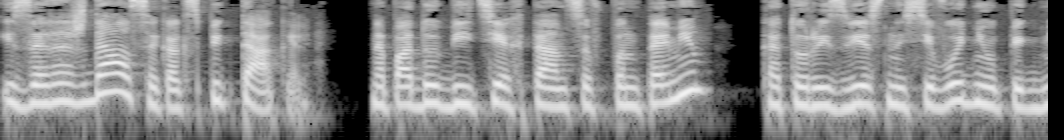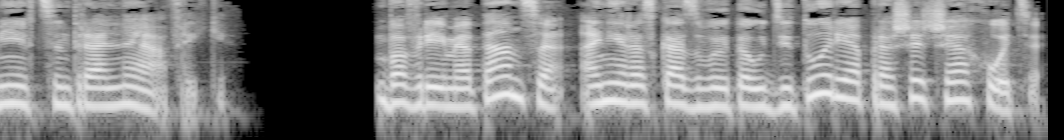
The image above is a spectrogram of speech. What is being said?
и зарождался как спектакль, наподобие тех танцев пантомим, которые известны сегодня у пигмеев Центральной Африки. Во время танца они рассказывают аудитории о прошедшей охоте,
